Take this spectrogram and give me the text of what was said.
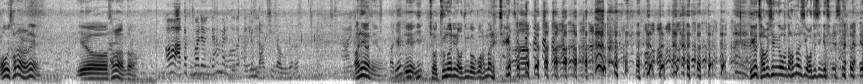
어우, 살아나네. 이야, 살아난다. 아 아까 두 마리였는데 한 마리 늘었다. 그치? 낚시 잡으면. 아, 이거 아니, 아니에요. 아니에요? 예, 이, 저 두 마리는 얻은 거고, 한 마리는 제가 잡은 이거 잡으시는 것보다 한 마리씩 얻으신 게 좋습니다. 하나씩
